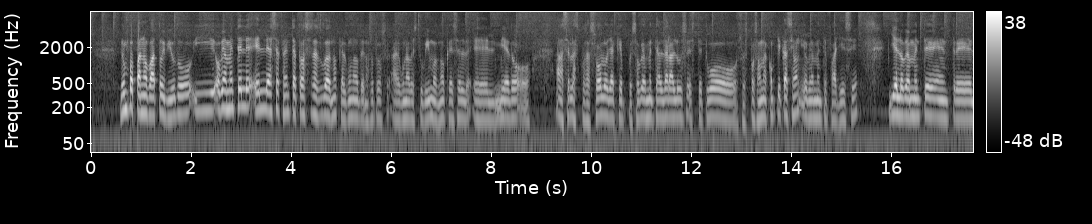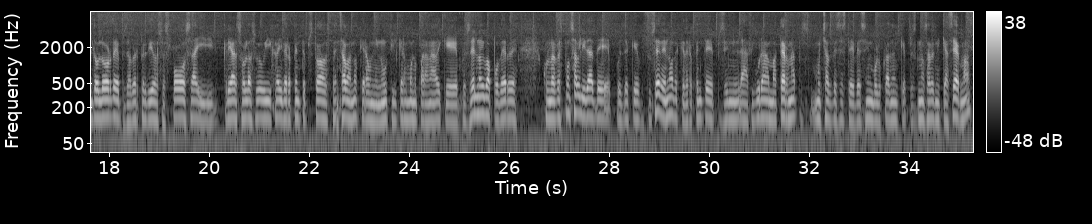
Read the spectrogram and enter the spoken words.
de un papá novato y viudo y obviamente él, le hace frente a todas esas dudas, ¿no? Que algunos de nosotros alguna vez tuvimos, ¿no? Que es el, el miedo a hacer las cosas solo, ya que pues obviamente al dar a luz este tuvo su esposa una complicación y obviamente fallece. Y él obviamente entre el dolor de pues, haber perdido a su esposa y criar solo a su hija y de repente pues todos pensaban ¿no? que era un inútil, que era un bueno para nada y que pues él no iba a poder eh, con la responsabilidad de pues de que sucede, ¿no? De que de repente pues, en la figura materna pues muchas veces te ves involucrado en que pues no sabes ni qué hacer, ¿no?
